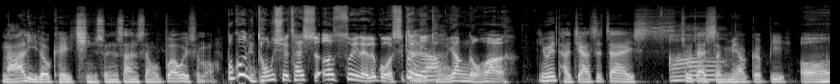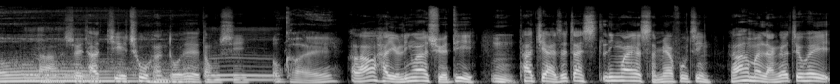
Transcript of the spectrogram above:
哪里都可以请神上身，我不知道为什么，不过你同学才十二岁了，如果是跟你同样的话，因为他家是在住在神庙隔壁。哦。啊，所以他接触很多这些东西。嗯 OK，然后还有另外一个学弟，嗯。他家也是在另外一个神庙附近，然后他们两个就会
